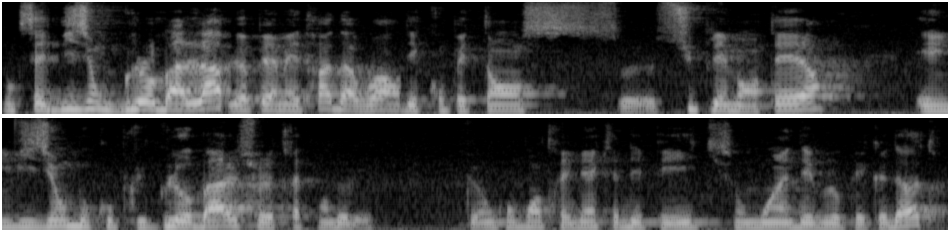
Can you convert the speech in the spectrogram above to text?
Donc cette vision globale-là leur permettra d'avoir des compétences euh, supplémentaires et une vision beaucoup plus globale sur le traitement de l'eau. On comprend très bien qu'il y a des pays qui sont moins développés que d'autres,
